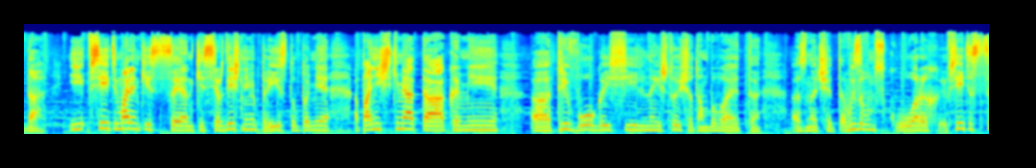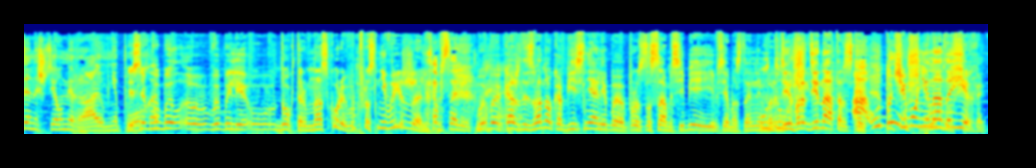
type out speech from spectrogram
Да. И все эти маленькие сценки с сердечными приступами, паническими атаками, а, тревогой сильной, что еще там бывает-то? А, Значит, вызовом скорых. Все эти сцены, что я умираю, мне плохо. Если бы вы, был, э, вы были э, доктором на скорой, вы просто не выезжали. Абсолютно. Вы бы каждый звонок объясняли бы просто сам себе и всем остальным Удушье. в ординаторской. А, удушье, Почему не надо удушье. ехать?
